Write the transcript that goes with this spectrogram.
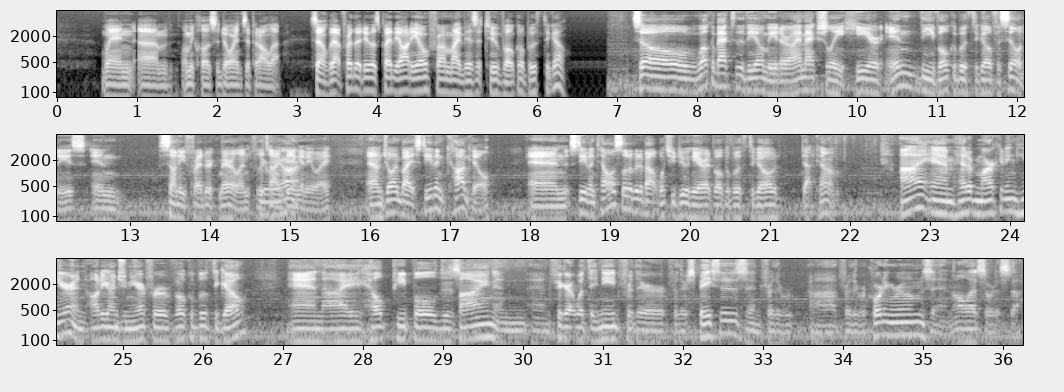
when, um, when we close the door and zip it all up. So without further ado, let's play the audio from my visit to Vocal Booth to Go. So, welcome back to the VO meter. I'm actually here in the Vocal Booth to Go facilities in sunny Frederick, Maryland, for the Here time being anyway. And I'm joined by Stephen Coghill. And Stephen, tell us a little bit about what you do here at vocalboothtogo.com. I am head of marketing here and audio engineer for Vocal Booth to Go, and I help people design and, and figure out what they need for their for their spaces and for the uh, for the recording rooms and all that sort of stuff.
